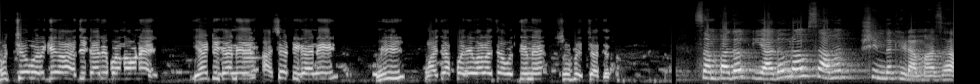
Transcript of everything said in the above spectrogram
उच्चवर्गीय अधिकारी बनवणे या ठिकाणी अशा ठिकाणी मी माझ्या परिवाराच्या वतीने शुभेच्छा देतो. संपादक यादवराव सावंत शिंदखेडा माझा.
